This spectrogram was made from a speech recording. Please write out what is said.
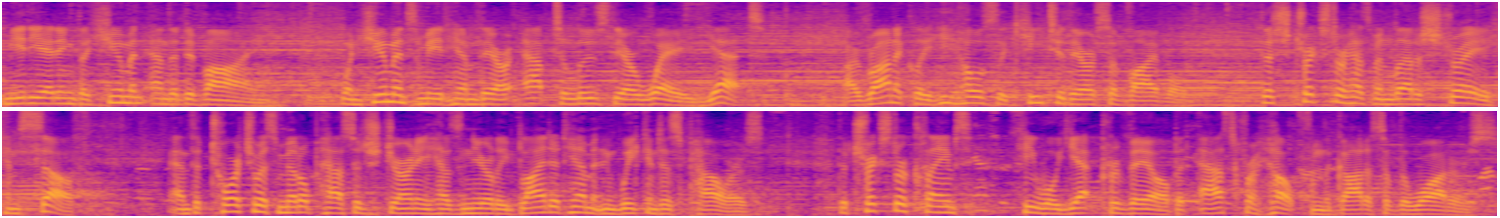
mediating the human and the divine. When humans meet him, they are apt to lose their way, yet, ironically, he holds the key to their survival. This trickster has been led astray himself, and the tortuous Middle Passage journey has nearly blinded him and weakened his powers. The trickster claims he will yet prevail, but asks for help from the goddess of the waters.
